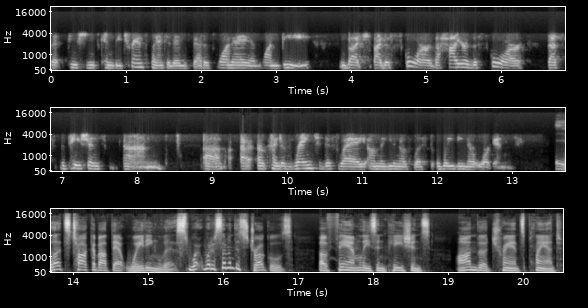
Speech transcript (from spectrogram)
that patients can be transplanted in, that is 1A and 1B. But by the score, the higher the score, that's the patients um, uh, are, are kind of ranked this way on the UNOS list, waiting their organs let's talk about that waiting list. What, what are some of the struggles of families and patients on the transplant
